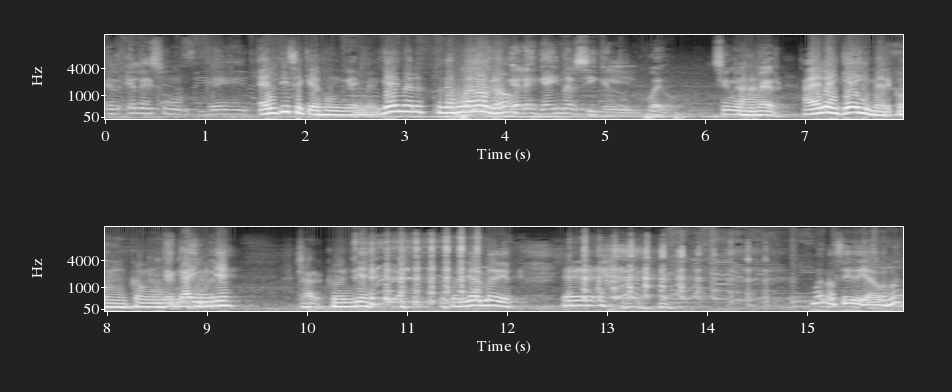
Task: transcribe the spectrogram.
Él, él es un gay Él dice que es un gamer. Gamer de jugador, ¿no? Él es gamer sin el juego. sin el mer. A él es gamer con, con, con gamer. Y. Claro. Con Y. con Y al medio. Eh, bueno, sí, digamos, ¿no?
